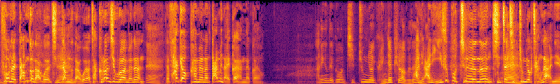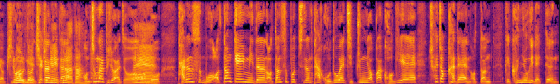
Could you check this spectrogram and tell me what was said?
손에 땀도 나고요, 진땀도 예. 나고요. 자 그런 식으로 하면은 예. 자, 사격하면은 땀이 날까요, 안 날까요? 아니 근데 그건 집중력이 굉장히 필요하거든. 아니 아니 이 스포츠는 진짜 네. 집중력 장난 아니에요. 필요한 게 제가 그러니까 필요하다. 엄청나게 필요하죠. 네. 뭐 다른 스, 뭐 어떤 게임이든 어떤 스포츠든 다 고도의 집중력과 거기에 최적화된 어떤 그 근육이 됐든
